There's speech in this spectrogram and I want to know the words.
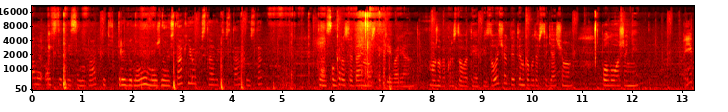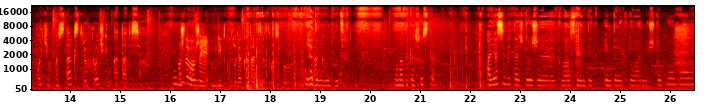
придбали ось такий самокат. Тут в три в одному можна ось так його поставити, ось так, ось так. Класно. Поки розглядаємо ось такий варіант. Можна використовувати як візочок, дитинка буде в сидячому положенні. І потім ось так з трьох рочків кататися. Можливо, вже влітку буде кататися з двох з половиною. Я так? думаю, буде. Вона така шустра. А я собі теж дуже класну інтелектуальну штуку обрала.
